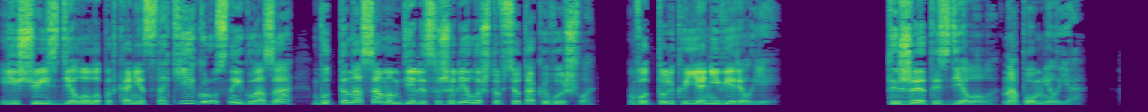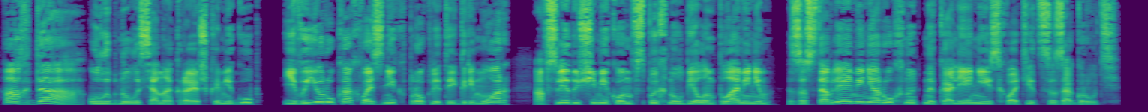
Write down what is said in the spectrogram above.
Еще и сделала под конец такие грустные глаза, будто на самом деле сожалела, что все так и вышло. Вот только я не верил ей. «Ты же это сделала», — напомнил я. «Ах да», — улыбнулась она краешками губ, и в ее руках возник проклятый гримуар, а в следующий миг он вспыхнул белым пламенем, заставляя меня рухнуть на колени и схватиться за грудь.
